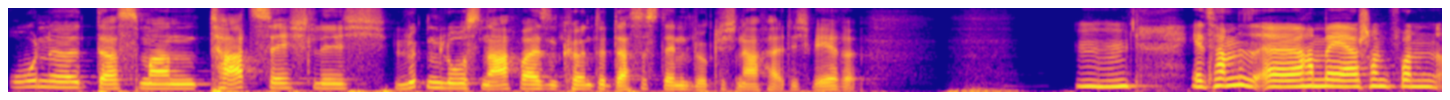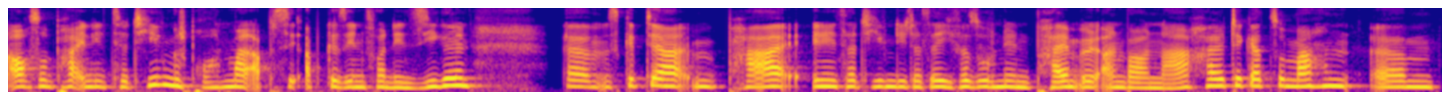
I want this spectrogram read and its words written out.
ohne dass man tatsächlich lückenlos nachweisen könnte, dass es denn wirklich nachhaltig wäre. Mhm. Jetzt haben, äh, haben wir ja schon von auch so ein paar Initiativen gesprochen, mal abgesehen von den Siegeln. Ähm, es gibt ja ein paar Initiativen, die tatsächlich versuchen, den Palmölanbau nachhaltiger zu machen. Ähm,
